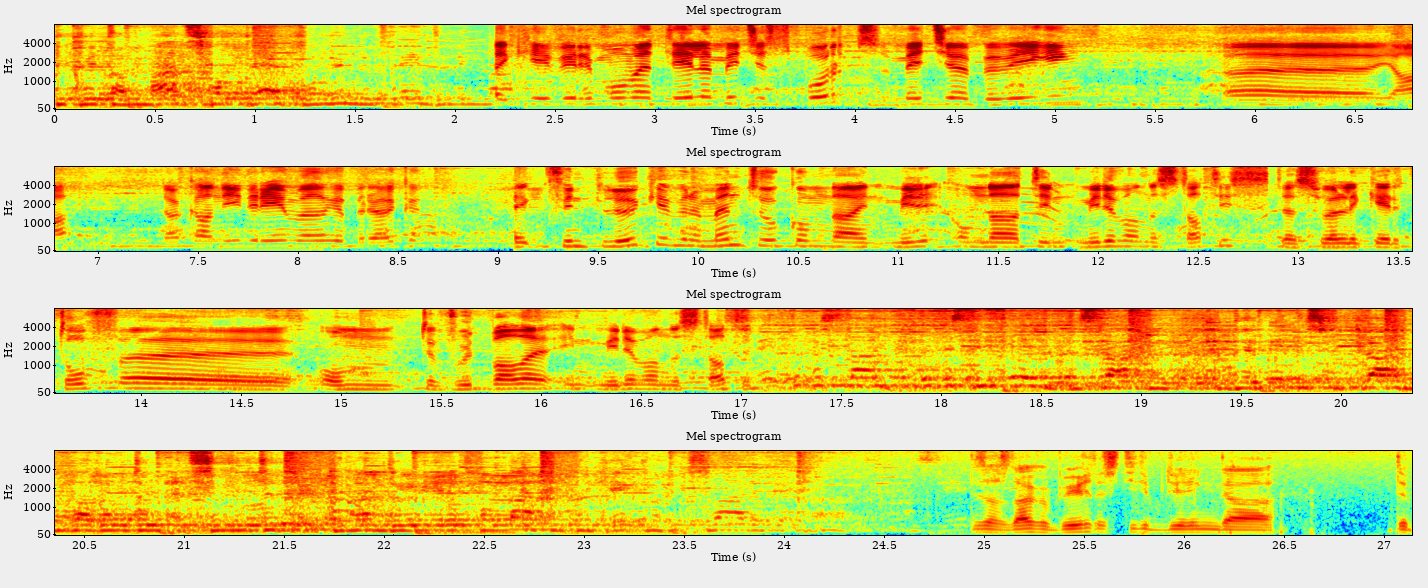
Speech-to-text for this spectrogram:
Ik weet dat maatschappij van hun de vreemdeling Ik geef hier momenteel een beetje sport, een beetje beweging. Eh, ja, dat kan iedereen wel gebruiken. Ik vind het leuk evenement ook omdat, in het omdat het in het midden van de stad is. Het is wel een keer tof eh, om te voetballen in het midden van de stad. Het is niet. De reden is verklaren waarom de mensen moeten drinken en de wereld verlaten. Vergeet zwaarder. Dus als dat gebeurt, is het niet de bedoeling dat, de,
